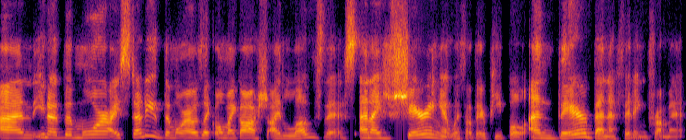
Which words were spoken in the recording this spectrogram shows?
and you know the more i studied the more i was like oh my gosh i love this. And i'm sharing it with other people and they're benefiting from it.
